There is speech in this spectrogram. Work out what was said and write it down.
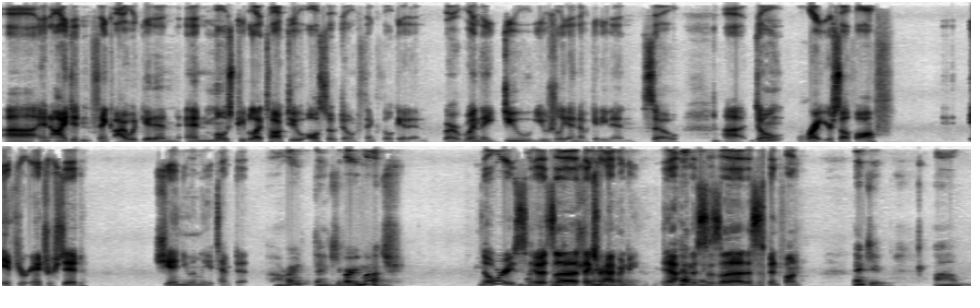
uh, and I didn't think I would get in. And most people I talk to also don't think they'll get in, or when they do, usually end up getting in. So uh, don't write yourself off. If you're interested, genuinely attempt it. All right. Thank you very much. No worries. It was. Uh, thanks for having me. Yeah, yeah this is uh, this has been fun. Thank you. Um,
